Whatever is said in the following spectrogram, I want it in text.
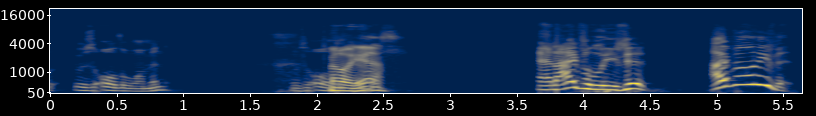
it was all the woman. It was all Oh, girls. yeah. And I believe it. I believe it.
